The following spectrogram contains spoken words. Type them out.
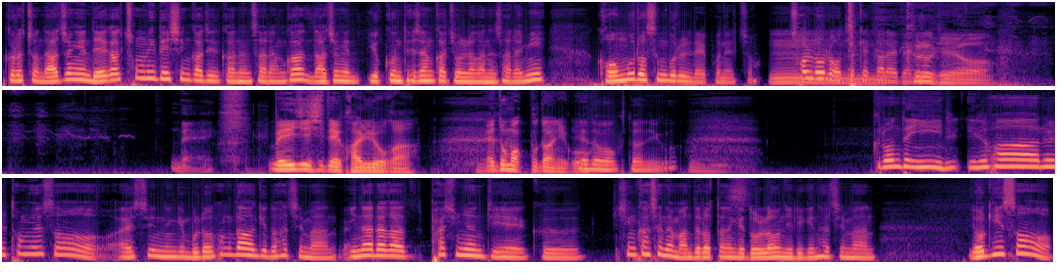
그렇죠. 나중에 내각 총리 대신까지 가는 사람과 나중에 육군 대장까지 올라가는 사람이 검으로 승부를 내보냈죠. 음. 철로를 어떻게 깔아야 되나. 그러게요. 네. 메이지 시대 관료가 에도막부도 아니고. 애도 먹도 아니고. 그런데 이 일- 일화를 통해서 알 수 있는 게 물론 황당하기도 하지만 이 나라가 80년 뒤에 그 신칸센을 만들었다는 게 놀라운 일이긴 하지만 여기서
